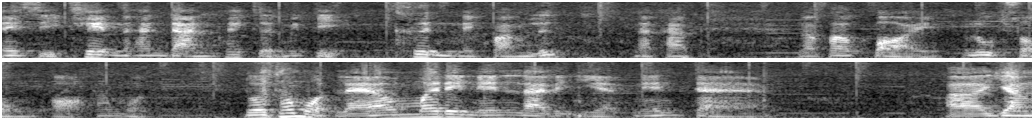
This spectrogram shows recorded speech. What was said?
ในสีเข้มนะฮะดันให้เกิดมิติขึ้นในความลึกนะครับ แล้วก็ปล่อยรูปทรงออกทั้งหมด โดยทั้งหมดแล้วไม่ได้เน้นรายละเอียดเน้นแต่ ยัง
